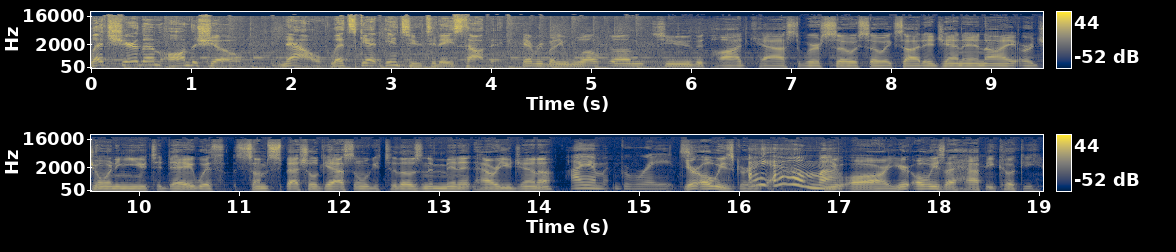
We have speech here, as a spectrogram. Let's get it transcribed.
let's share them on the show. Now, let's get into today's topic. Hey, everybody, welcome to the podcast. We're so, so excited. Jana and I are joining you today with some special guests, and we'll get to those in a minute. How are you, Jana? I am great. You're always great. I am. You are. You're always a happy cookie.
